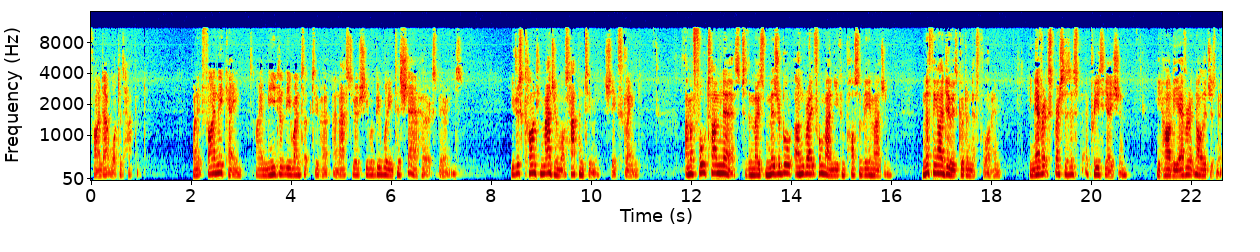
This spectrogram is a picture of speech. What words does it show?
find out what had happened. When it finally came, I immediately went up to her and asked her if she would be willing to share her experience. You just can't imagine what's happened to me, she exclaimed. I'm a full time nurse to the most miserable, ungrateful man you can possibly imagine. Nothing I do is good enough for him. He never expresses his appreciation. He hardly ever acknowledges me.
